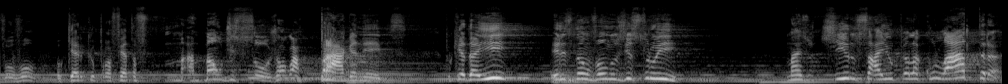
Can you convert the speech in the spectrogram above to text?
Falou, eu quero que o profeta amaldiçoe, jogue uma praga neles. Porque daí eles não vão nos destruir. Mas o tiro saiu pela culatra.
